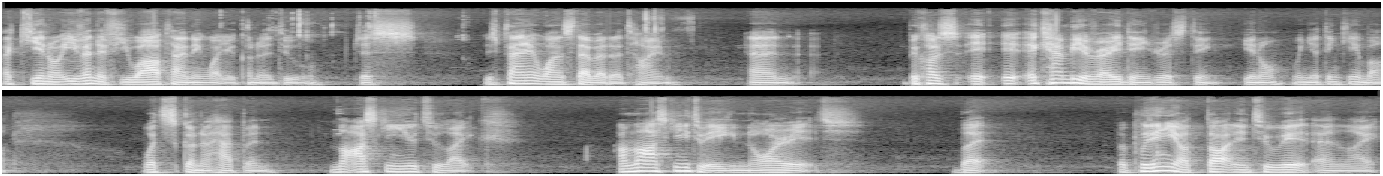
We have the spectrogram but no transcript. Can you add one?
like you know, even if you are planning what you're gonna do, just just plan it one step at a time. And because it, it, it can be a very dangerous thing, you know, when you're thinking about what's gonna happen. I'm not asking you to like I'm not asking you to ignore it, but but putting your thought into it and like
